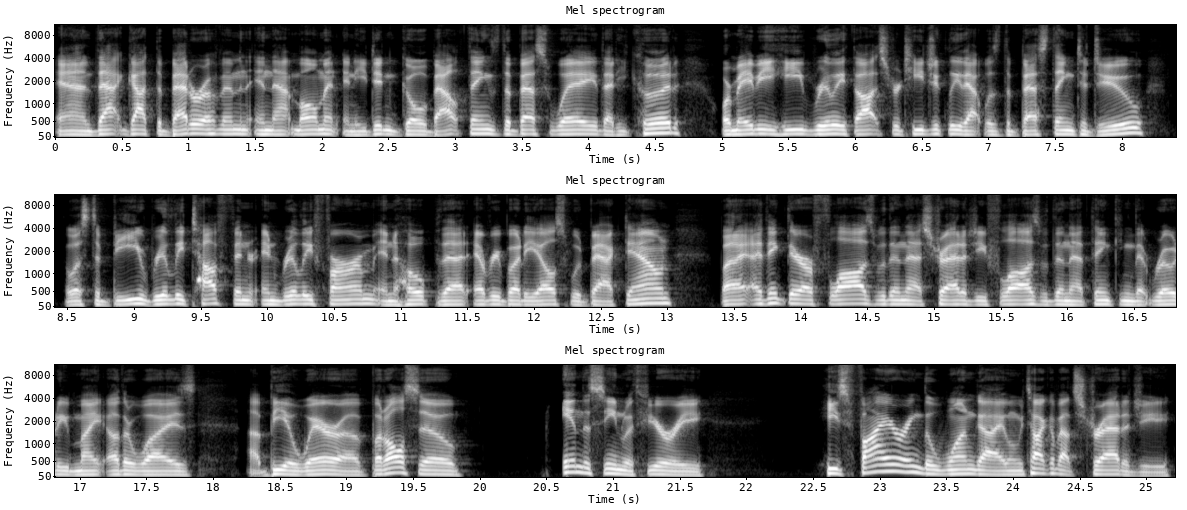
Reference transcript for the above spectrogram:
and that got the better of him in that moment, and he didn't go about things the best way that he could, or maybe he really thought strategically that was the best thing to do was to be really tough and, and really firm and hope that everybody else would back down. But I, I think there are flaws within that strategy, flaws within that thinking that Rhodey might otherwise uh, be aware of. But also in the scene with Fury, he's firing the one guy. When we talk about strategy,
